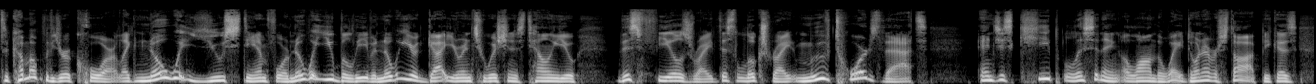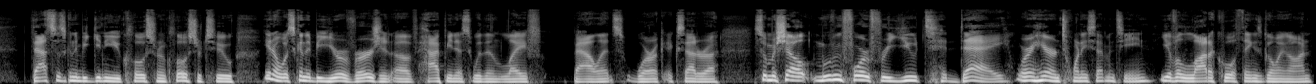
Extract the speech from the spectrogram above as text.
to come up with your core. Like, know what you stand for, know what you believe and know what your gut, your intuition is telling you. This feels right. This looks right. Move towards that and just keep listening along the way. Don't ever stop because that's what's going to be getting you closer and closer to, you know, what's going to be your version of happiness within life, balance, work, etc. So Michelle, moving forward for you today, we're here in 2017. You have a lot of cool things going on.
